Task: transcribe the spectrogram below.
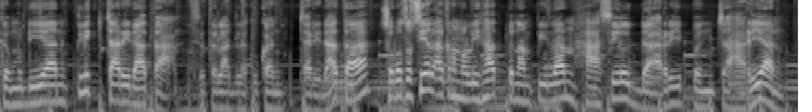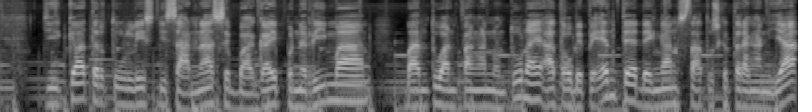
Kemudian klik cari data Setelah dilakukan cari data Sobat Sosial akan melihat penampilan hasil dari pencaharian jika tertulis di sana sebagai penerima bantuan pangan non tunai atau BPNT dengan status keterangan ya,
